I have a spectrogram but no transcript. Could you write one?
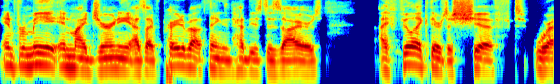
And for me, in my journey, as I've prayed about things and had these desires, I feel like there's a shift where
